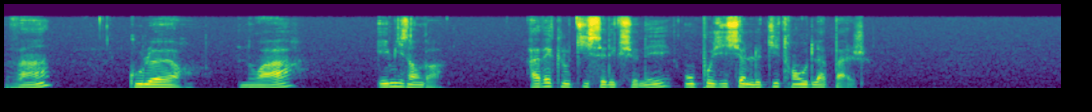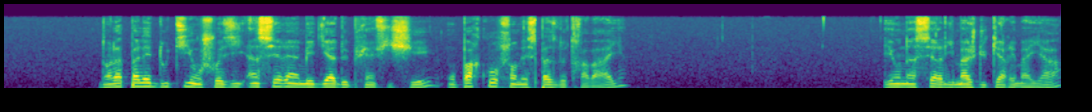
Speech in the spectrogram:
20, couleur noire et mise en gras. Avec l'outil sélectionné, on positionne le titre en haut de la page. Dans la palette d'outils, on choisit Insérer un média depuis un fichier, on parcourt son espace de travail et on insère l'image du carré Maya.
